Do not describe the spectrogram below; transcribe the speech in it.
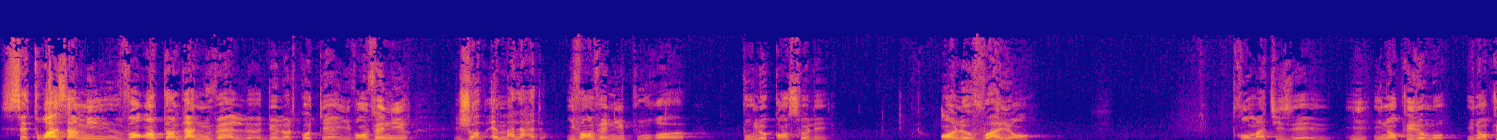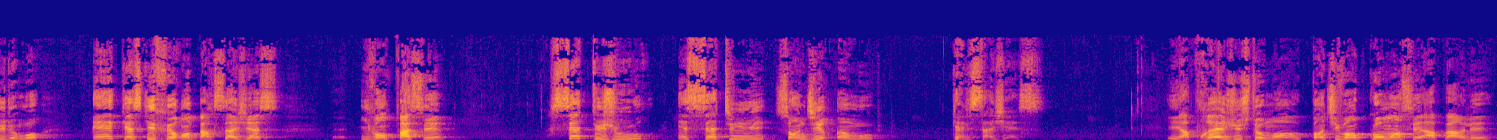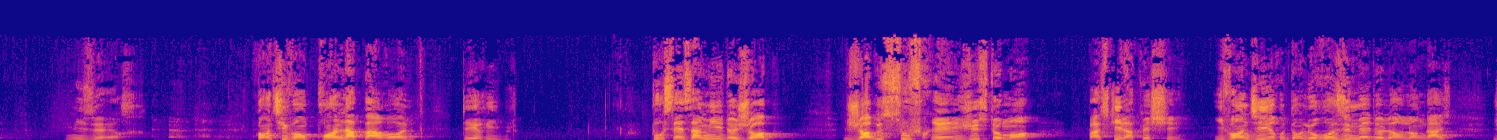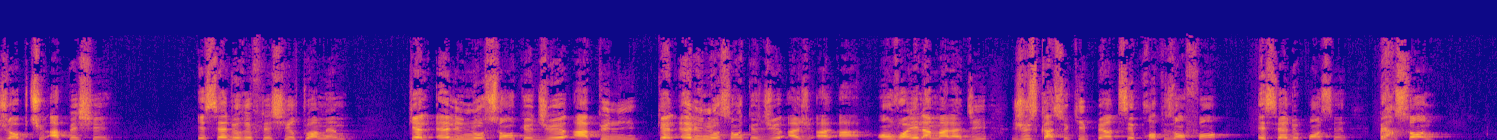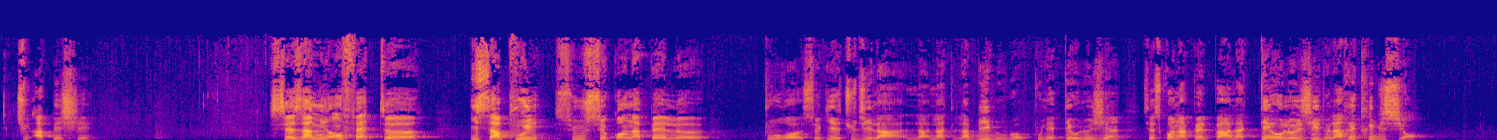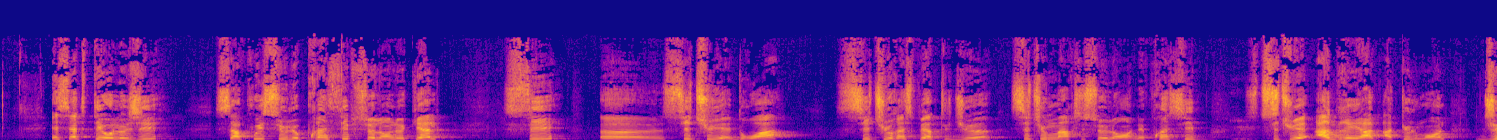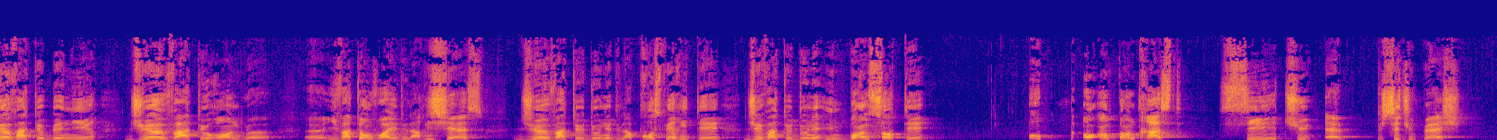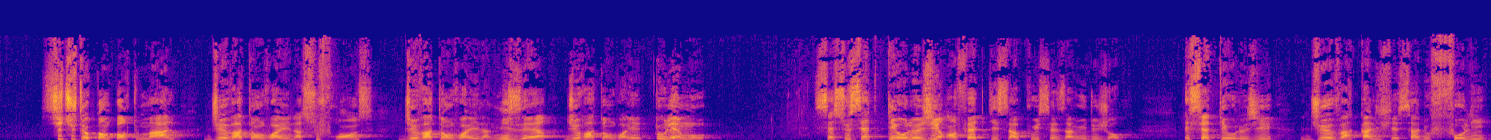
Ces trois amis vont entendre la nouvelle de l'autre côté, ils vont venir. Job est malade, ils vont venir pour, euh, pour le consoler en le voyant traumatisé, ils, n'ont plus de mots, ils n'ont plus de mots. Et qu'est-ce qu'ils feront par sagesse? Ils vont passer sept jours et sept nuits sans dire un mot. Quelle sagesse Et après, justement, quand ils vont commencer à parler, misère. Quand ils vont prendre la parole, terrible. Pour ces amis de Job, Job souffrait justement parce qu'il a péché. Ils vont dire dans le résumé de leur langage, Job, tu as péché. Essaie de réfléchir toi-même. Quel est l'innocent que Dieu a puni? Quel est l'innocent que Dieu a, envoyé la maladie jusqu'à ce qu'il perde ses propres enfants? Essaie de penser. Personne. Tu as péché. Ses amis, en fait, euh, ils s'appuient sur ce qu'on appelle euh, pour euh, ceux qui étudient la, la, Bible ou pour les théologiens, c'est ce qu'on appelle par la théologie de la rétribution. Et cette théologie s'appuie sur le principe selon lequel si, euh, si tu es droit, si tu respectes Dieu, si tu marches selon les principes, si tu es agréable à tout le monde, Dieu va te bénir, Dieu va te rendre, euh, il va t'envoyer de la richesse, Dieu va te donner de la prospérité, Dieu va te donner une bonne santé. En contraste, si tu, si tu pêches, si tu te comportes mal, Dieu va t'envoyer la souffrance, Dieu va t'envoyer la misère, Dieu va t'envoyer tous les maux. C'est sur cette théologie, en fait, qui s'appuient ces amis de Job. Et cette théologie, Dieu va qualifier ça de folie.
